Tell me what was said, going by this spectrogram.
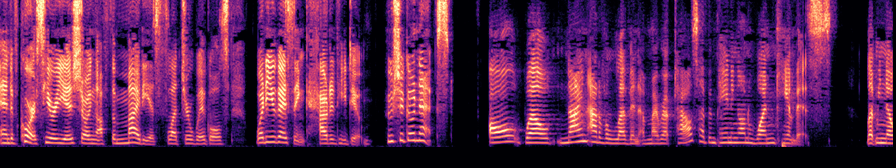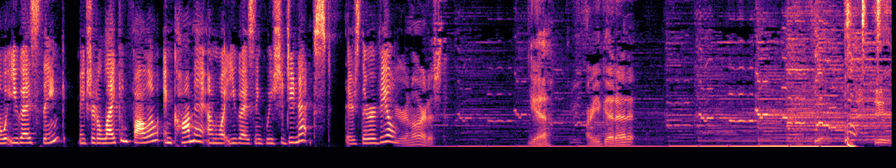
And of course, here he is showing off the mightiest Fletcher Wiggles. What do you guys think? How did he do? Who should go next? All, well, 9 out of 11 of my reptiles have been painting on one canvas. Let me know what you guys think. Make sure to like and follow and comment on what you guys think we should do next. There's the reveal. You're an artist. Yeah. Are you good at it? Yeah,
